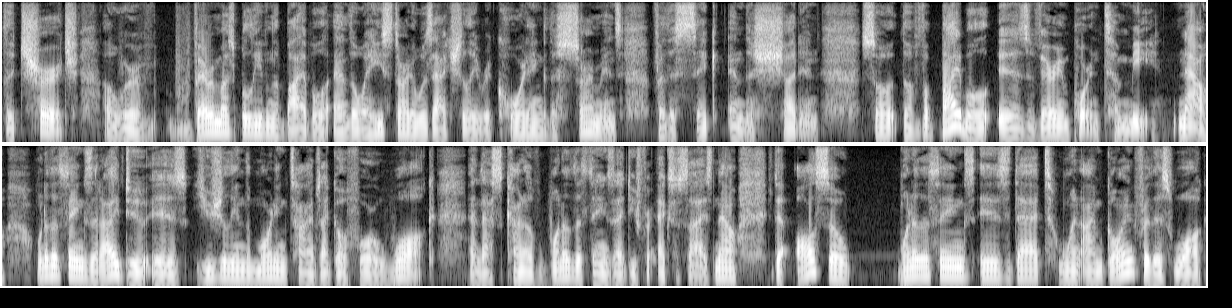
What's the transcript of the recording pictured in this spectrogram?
the church. Uh, we're very much believe in the Bible, and the way he started was actually recording the sermons for the sick and the shut in. So the, the Bible is very important to me. Now, one of the things that I do is usually in the morning times I go for a walk, and that's kind of one of the things I do for exercise. Now, that also one of the things is that when I'm going for this walk,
